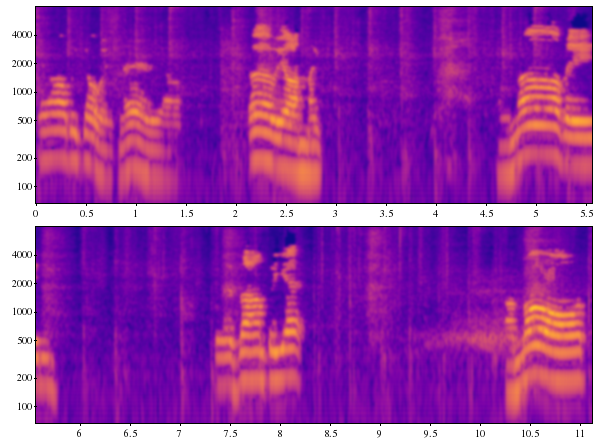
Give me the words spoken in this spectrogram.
Where are we going? There we are. There we are, mate. Hey Marvin! You a zombie yet? I'm Maud!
